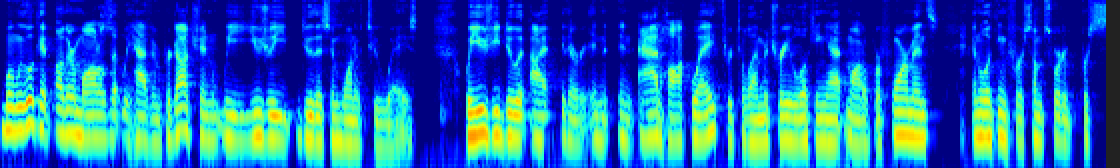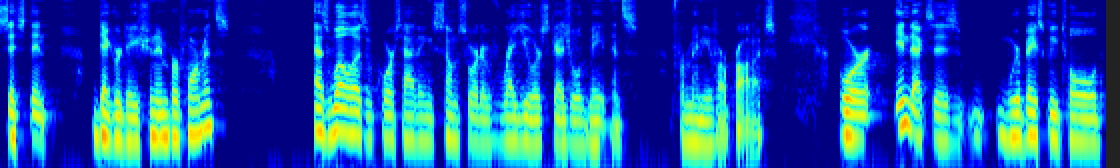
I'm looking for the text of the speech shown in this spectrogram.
when we look at other models that we have in production, we usually do this in one of two ways. We usually do it either in an ad hoc way through telemetry, looking at model performance and looking for some sort of persistent degradation in performance, as well as, of course, having some sort of regular scheduled maintenance for many of our products. For indexes, we're basically told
